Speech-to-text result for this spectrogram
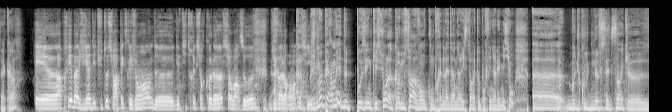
d'accord. Et euh, après, bah, j'ai des tutos sur Apex Legends, euh, des petits trucs sur Call of, sur Warzone, du Valorant Alors, aussi. je me permets de te poser une question là, comme ça, avant qu'on prenne la dernière histoire et tout pour finir l'émission. Euh, bon, du coup, 975, euh,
